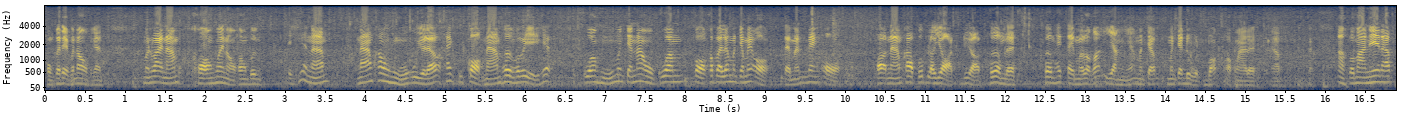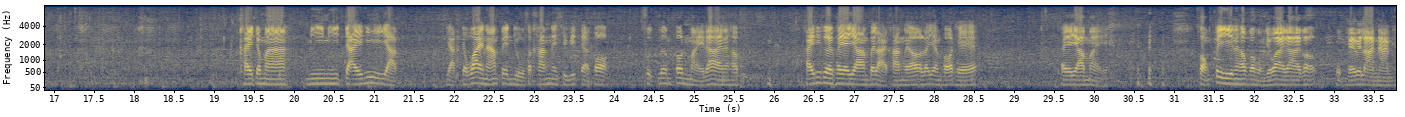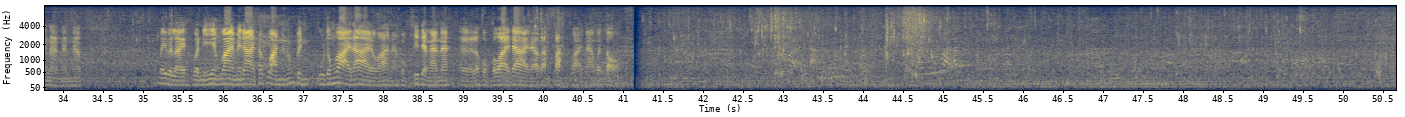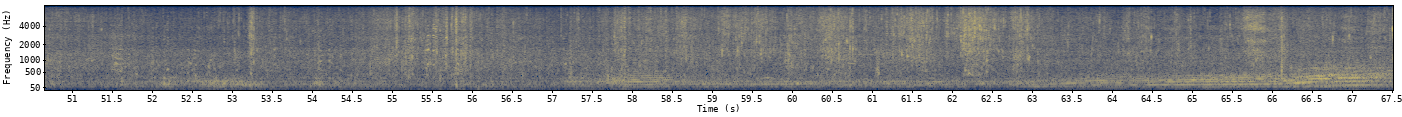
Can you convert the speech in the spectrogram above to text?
ผมก็เด็กบ้านนอกเหมือนกัน มันว่ายน้ำคลองห้วยหนองคลองบึงไอ้เหี้ยน้ำน้ำเข้าหูกูอยู่แล้วให้กูกรอกน้ำเพิ่มเข้าไปอีกเหี้ยกลัวหูมันจะเน่ากลัวกรอกเข้าไปแล้วมันจะไม่ออก แต่มันแม่งออกพอน้ำเข้าปุ๊บเราหยอดหยอดเพิ่มเลยเพิ่มให้เต็มแล้วเราก็เอียงอย่างเงี้ยมันจะมันจะดูดบล็อกออกมาเลยนะครับอะประมาณนี้นะครับ ใครจะมามีมีใจที่อยากอยากจะว่ายน้ำเป็นอยู่สักครั้งในชีวิตแต่ก็ฝึกเริ่มต้นใหม่ได้นะครับ ใครที่เคยพยายามไปหลายครั้งแล้ว แล้วยังท้อแท้ พยายามใหม่ สองปีนะครับกว่าผมจะไหว้ได้ก็ผมใช้เวลานานขนาดนั้นนะครับ ไม่เป็นไรวันนี้ยังไหว้ไม่ได้สักวันนึงต้องเป็นกูต้องไหว้ได้เหรอวะนะผมคิดอย่างนั้นนะเออแล้วผมก็ไหว้ได้นะครับไปไปว่ายน้ำกันต่อ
